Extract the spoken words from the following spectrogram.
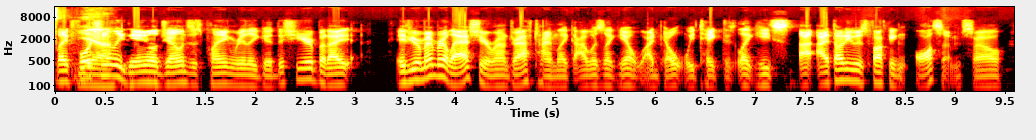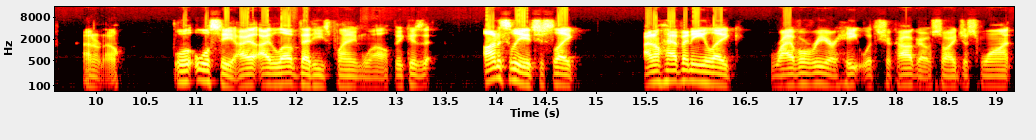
Like fortunately Daniel Jones is playing really good this year, but I if you remember last year around draft time, like I was like, yo, why don't we take this like he's I, I thought he was fucking awesome, so I don't know. We'll we'll see. I, I love that he's playing well because honestly it's just like I don't have any like rivalry or hate with Chicago, so I just want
